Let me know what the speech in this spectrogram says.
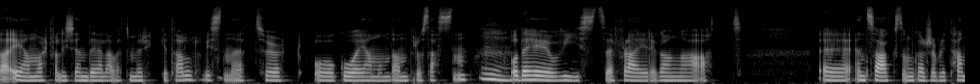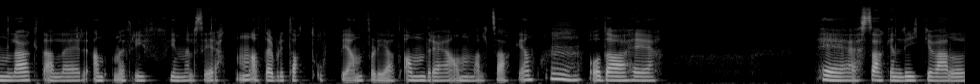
da er han i hvert fall ikke en del av et mørketall, hvis han er tørt å gå gjennom den prosessen. Mm. Og det har jo vist seg flere ganger at uh, en sak som kanskje er blitt henlagt, eller enten med frifinnelse i retten, at det blir tatt opp igjen fordi at andre har anmeldt saken. Mm. Og da har har saken likevel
